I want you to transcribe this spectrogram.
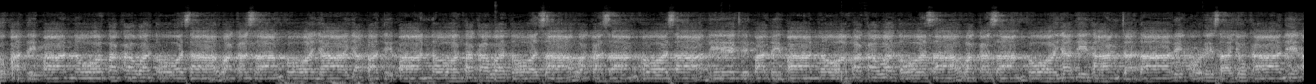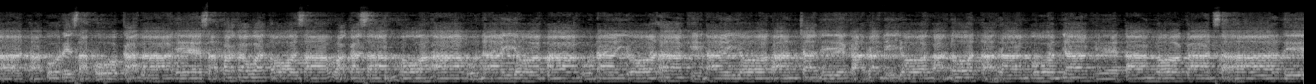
ชุปฏิปันโนภะคะวะโตสาวกสังโฆยายปฏิปันโนภะคะวะโตสาวกสังโฆสาเนจิปฏิปันโนภะคะวะโตสาวกสังโฆยะติทางจตาริปุริสายุคานิอัตถปุริสโภคลาเอสภะคะวะโตสาวกสังโฆอาหุนายโยปาหุนายโยทักขินายโยปัญจเดการณิโยอนุตตรังโกญญาเขตังโลกาสาติ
